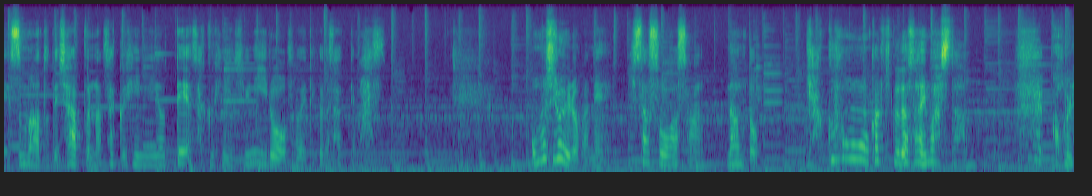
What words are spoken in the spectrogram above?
えー、スマートでシャープな作品によって作品集に色を添えてくださってます。面白いのがね久宗さんなんと脚本をお書きくださいました。これ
